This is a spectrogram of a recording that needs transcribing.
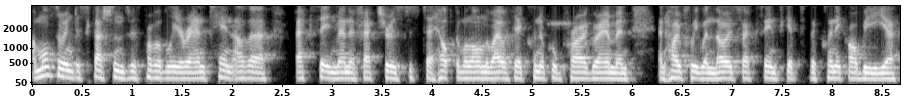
I'm also in discussions with probably around 10 other vaccine manufacturers just to help them along the way with their clinical program. And, and hopefully, when those vaccines get to the clinic, I'll be uh,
